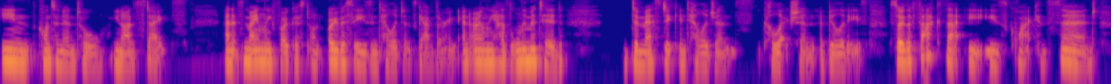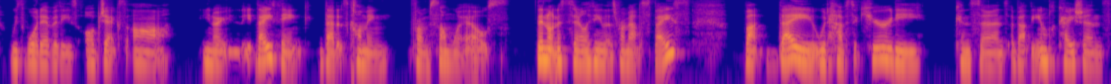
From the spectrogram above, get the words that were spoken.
in continental United States. And it's mainly focused on overseas intelligence gathering and only has limited domestic intelligence collection abilities. So the fact that it is quite concerned with whatever these objects are, you know, they think that it's coming from somewhere else. They're not necessarily thinking that's from outer space, but they would have security concerns about the implications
